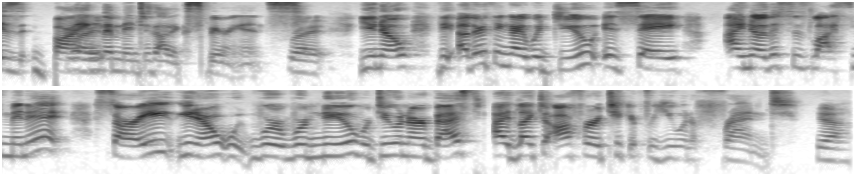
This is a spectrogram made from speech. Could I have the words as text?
is buying Right. them into that experience. Right. You know, the other thing I would do is say, I know this is last minute. Sorry, you know, we're we're new, we're doing our best. I'd like to offer a ticket for you and a friend. Yeah,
